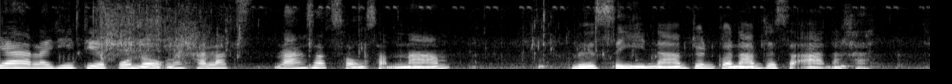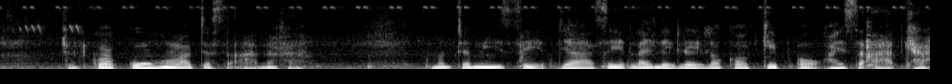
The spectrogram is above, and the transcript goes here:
หญ้าอะไรที่เจือปนออกนะคะล้างล้างสักสองสามน้ำหรือสี่น้ำจนกว่าน้ำจะสะอาดนะคะจนกว่ากุ้งของเราจะสะอาดนะคะ มันจะมีเศษหญ้าเศษอะไรเล็กๆเราก็เก็บออกให้สะอาดค่ะ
